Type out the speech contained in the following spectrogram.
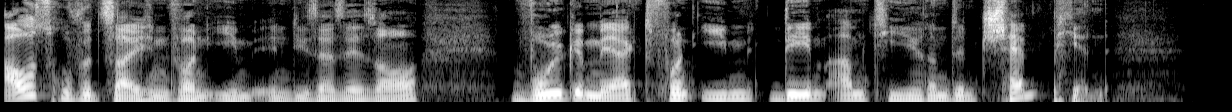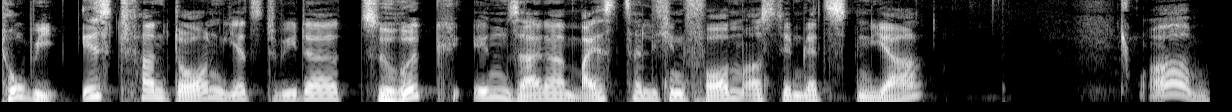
Ausrufezeichen von ihm in dieser Saison, wohlgemerkt von ihm, dem amtierenden Champion. Tobi, ist Van Dorn jetzt wieder zurück in seiner meisterlichen Form aus dem letzten Jahr? Oh,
